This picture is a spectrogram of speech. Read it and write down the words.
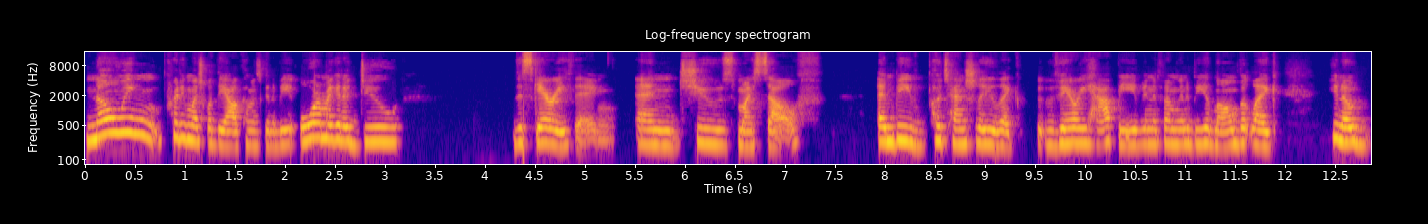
knowing pretty much what the outcome is going to be? Or am I going to do the scary thing and choose myself and be potentially like very happy, even if I'm going to be alone? But like, you know,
